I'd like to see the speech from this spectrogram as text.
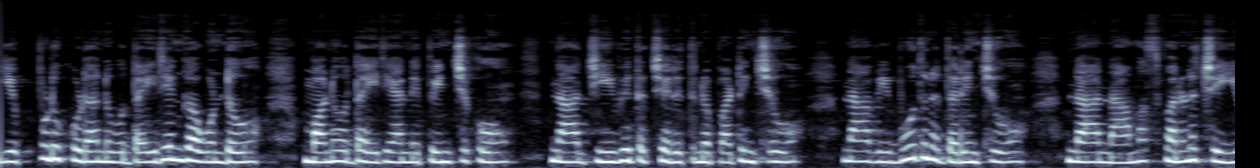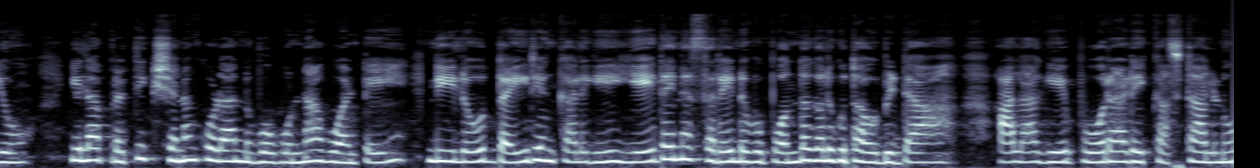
ఎప్పుడు కూడా నువ్వు ధైర్యంగా ఉండు. మనోధైర్యాన్ని పెంచుకో. నా జీవిత చరిత్రను పఠించు. నా విభూతిని ధరించు. నా నామస్మరణ చెయ్యు. ఇలా ప్రతి క్షణం కూడా నువ్వు ఉన్నావు అంటే నీలో ధైర్యం కలిగి ఏదైనా సరే నువ్వు పొందగలుగుతావు బిడ్డ. అలాగే పోరాడే కష్టాలను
